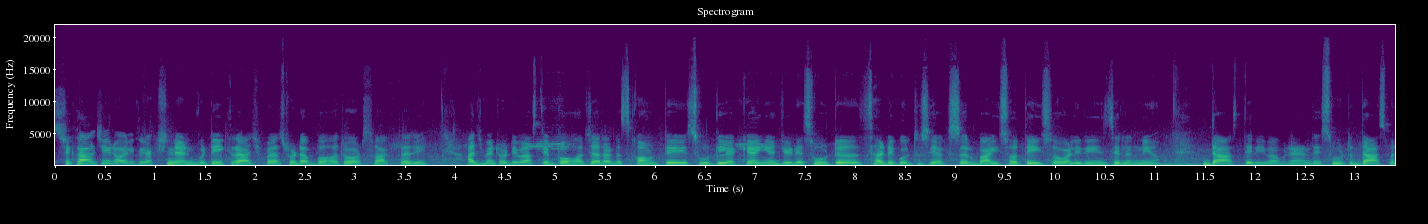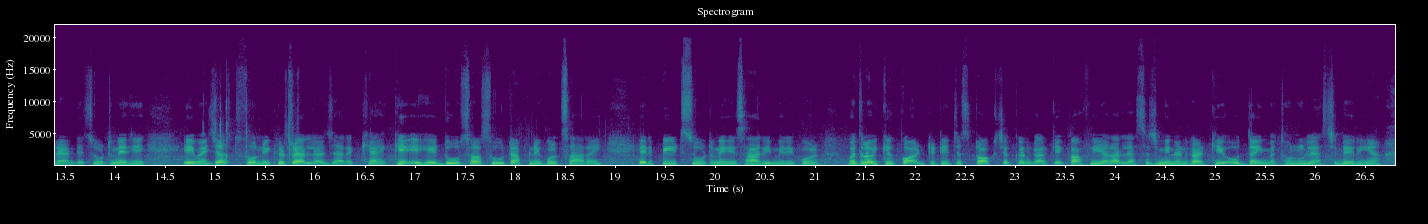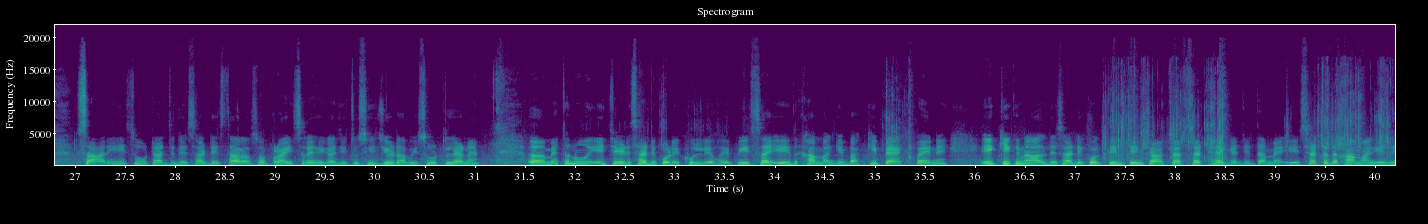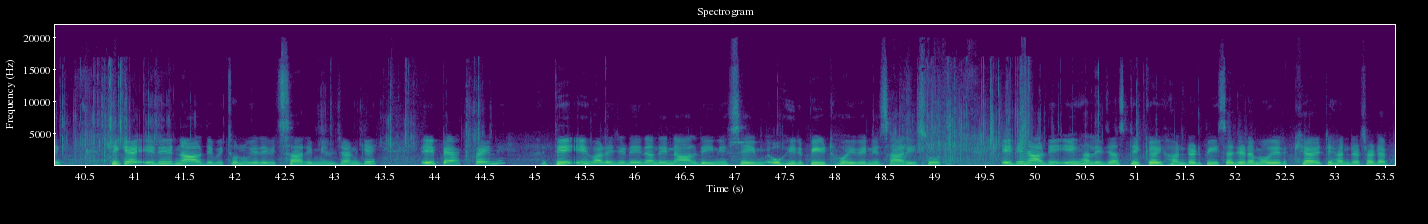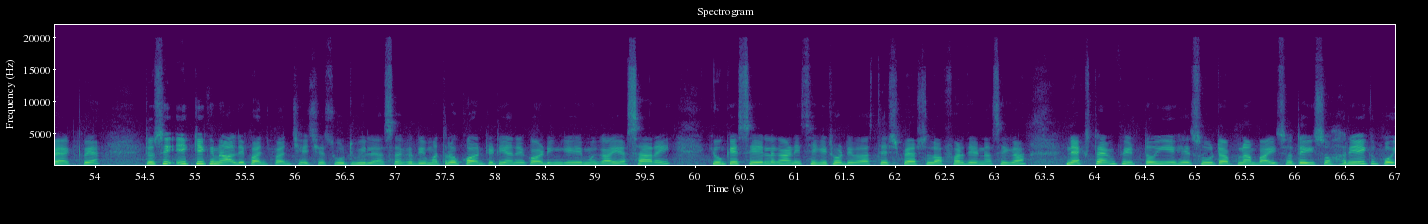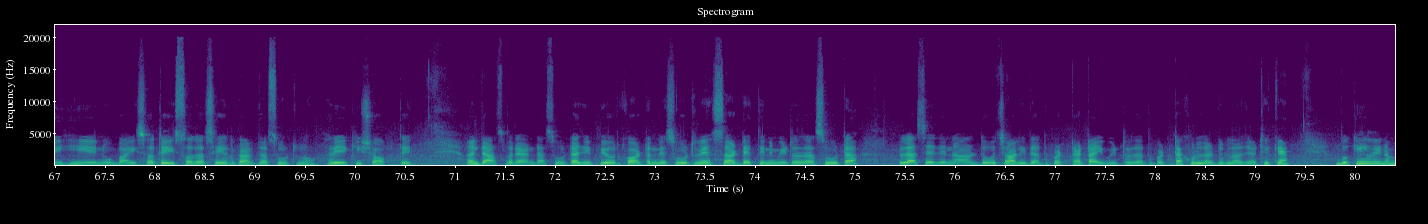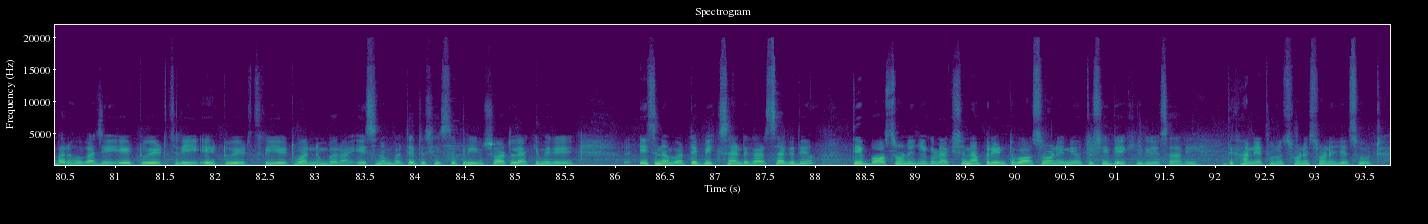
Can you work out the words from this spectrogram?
ਸਤਿ ਸ਼੍ਰੀ ਅਕਾਲ ਜੀ ਰਾਇਲ ਕਲੈਕਸ਼ਨ ਐਂਡ ਬੁਟੀਕ ਰਾਜਪ੍ਰਸ, ਤੁਹਾਡਾ ਬਹੁਤ ਬਹੁਤ ਸਵਾਗਤ ਹੈ ਜੀ। ਅੱਜ ਮੈਂ ਤੁਹਾਡੇ ਵਾਸਤੇ ਬਹੁਤ ਜ਼ਿਆਦਾ ਡਿਸਕਾਊਂਟ ਤੇ ਸੂਟ ਲੈ ਕੇ ਆਈ ਹਾਂ, ਜਿਹੜੇ ਸੂਟ ਸਾਡੇ ਕੋਲ ਤੁਸੀਂ ਅਕਸਰ 2200 2300 ਵਾਲੀ ਰੇਂਜ ਦੇ ਲੈਂਦੇ ਹੋ। ਦਾਸ ਤੇ ਰੀਵਾ ਬ੍ਰਾਂਡ ਦੇ ਸੂਟ। ਦਾਸ ਬ੍ਰਾਂਡ ਦੇ ਸੂਟ ਨੇ ਜੀ, ਇਹ ਮੈਂ ਜਸਟ ਤੁਹਾਨੂੰ ਇੱਕ ਟ੍ਰੇਲਰ ਜਿਹਾ ਰੱਖਿਆ ਹੈ ਕਿ ਇਹ 200 ਸੂਟ ਆਪਣੇ ਕੋਲ ਸਾਰਾ ਹੀ। ਇਹ ਰਿਪੀਟ ਸੂਟ ਨੇ ਇਹ ਸਾਰੇ ਮੇਰੇ ਕੋਲ। ਮਤਲਬ ਇੱਕ ਕੁਆਂਟੀਟੀ ਚ ਸਟਾਕ ਚੱਕਣ ਕਰਕੇ ਕਾਫੀ ਜ਼ਿਆਦਾ ਲੈਸੇਜ ਮਿਲਣ ਕਰਕੇ ਉਦਾਂ ਹੀ ਮੈਂ ਤੁਹਾਨੂੰ ਲੈਸ ਚ ਦੇ ਰਹੀ ਹਾਂ। ਸਾਰੇ ਹੀ ਸੂਟ ਅੱਜ ਦੇ 1750 ਪ੍ਰਾਈਸ ਰਹੇਗਾ ਜੀ ਤੁਸੀਂ ਜਿਹੜਾ ਵੀ ਸੂਟ ਲੈਣਾ ਹੈ। ਮੈਂ ਤੁਹਾਨੂੰ ਇਹ ਜਿਹੜੇ ਸਾਡੇ ਕੋਲੇ ਖੁੱਲੇ ਹੋਏ ਪੀਸ ਆ, ਇਹ ਦਿਖਾਵਾਂਗੀ, ਬਾਕੀ ਪੈਕ ਪਏ ਨੇ। ਇੱਕ ਇੱਕ ਨਾਲ ਦੇ ਸਾਡੇ ਕੋਲ ਤਿੰਨ ਤਿੰਨ ਚਾਰ ਚਾਰ ਸੈੱਟ ਹੈਗੇ ਜਿੱਦਾਂ ਮੈਂ ਇਹ ਸੈੱਟ ਦਿਖਾਵਾਂਗੀ ਜੀ। ਠੀਕ ਹੈ, ਇਹਦੇ ਨਾਲ ਦੇ ਵੀ ਤੁਹਾਨੂੰ ਇਹਦੇ ਵਿੱਚ ਸਾਰੇ ਮਿਲ ਜਾਣਗੇ। ਇਹ ਪੈਕ ਪਏ ਨੇ ਤੇ ਇਹ ਵਾਲੇ ਜਿਹੜੇ ਇਹਨਾਂ ਦੇ ਨਾਲ ਦੇ ਹੀ ਨੇ ਸੇਮ ਉਹੀ ਰਿਪੀਟ ਹੋਏ ਹੋਏ ਨੇ ਸਾਰੇ ਸੂਟ। ਇਹਦੇ ਨਾਲ ਦੀ ਇਹ ਹਾਲੇ ਜਸਟ ਇੱਕ 100 ਪੀਸ ਆ ਜਿਹੜਾ ਮੈਂ ਉਹ ਰੱਖਿਆ ਹੋਇਆ ਤੇ 100 ਸਾਡਾ ਪੈਕ ਪਿਆ। ਤੁਸੀਂ ਇੱਕ ਇੱਕ ਨਾਲ ਦੇ 5 5 6 6 ਸੂਟ ਵੀ ਲੈ ਸਕਦੇ ਹੋ। ਮਤਲਬ ਕੁਆਂਟੀਟੀਆਂ ਦੇ ਅਕੋਰਡਿੰਗ ਇਹ ਮੰਗਾਇਆ ਸਾਰਾ ਹੀ, ਕਿਉਂਕਿ ਸੇਲ ਲਗਾਣੀ ਸੀਗੀ, ਤੁਹਾਡੇ ਵਾਸਤੇ ਸਪੈਸ਼ਲ ਆਫਰ ਦੇਣਾ ਸੀਗਾ। ਨੈਕਸਟ ਟਾਈਮ ਫਿਰ ਤੋਂ ਹੀ ਇਹ ਸੂਟ ਆਪਣਾ 2200 2300 ਹਰੇਕ ਕੋਈ ਹੀ ਇਹਨੂੰ 2200 2300 ਦਾ ਸੇਲ ਕਰਦਾ ਸੂਟ ਨੂੰ, ਹਰੇਕ ਹੀ ਸ਼ਾਪ ਤੇ। 10 ਬ੍ਰਾਂਡ ਦਾ ਸੂਟ ਆ ਜੀ ਪਿਓਰ ਕਾਟਨ ਦੇ ਸੂਟ ਨੇ 3.5 ਮੀਟਰ ਦਾ ਸੂਟ ਆ ਪਲੱਸ ਇਹਦੇ ਨਾਲ 240 ਦਾ ਦੁਪੱਟਾ 2.5 ਮੀਟਰ ਦਾ ਦੁਪੱਟਾ ਖੁੱਲਾ ਡੁੱਲਾ ਜਿਹਾ, ਠੀਕ ਹੈ? ਬੁਕਿੰਗ ਲਈ ਨੰਬਰ ਹੋਗਾ ਜੀ 8283828381 ਨੰਬਰ ਆ। ਇਸ ਨੰਬਰ ਤੇ ਤੁਸੀਂ ਸਕਰੀਨਸ਼ਾਟ ਲੈ ਕੇ ਮੇਰੇ, ਇਸ ਨੰਬਰ ਤੇ ਪਿਕ ਸੈਂਡ ਕਰ ਸਕਦੇ ਹੋ। ਤੇ ਬਹੁਤ ਸੋਹਣੀ ਜੀ ਕਲੈਕਸ਼ਨ ਆ ਪ੍ਰਿੰਟ ਬਹੁਤ ਸੋਹਣੇ ਨੇ, ਉਹ ਤੁਸੀਂ ਦੇਖ ਹੀ ਲਿਓ ਸਾਰੇ। ਦਿਖਾਣੇ ਆ ਤੁਹਾਨੂੰ ਸੋਹਣੇ ਸੋਹਣੇ ਜਿਹੇ ਸੂਟ।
